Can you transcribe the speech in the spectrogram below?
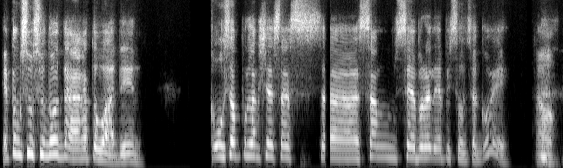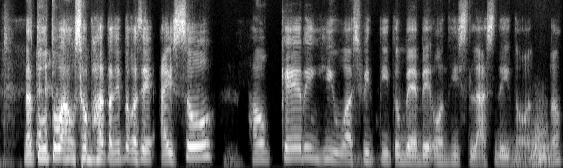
itong susunod nakakatuwa din. Kausap ko lang siya sa, sa some several episodes ago eh. Oh, natutuwa ako sa batang ito kasi I saw how caring he was with Tito Bebe on his last day noon, no?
